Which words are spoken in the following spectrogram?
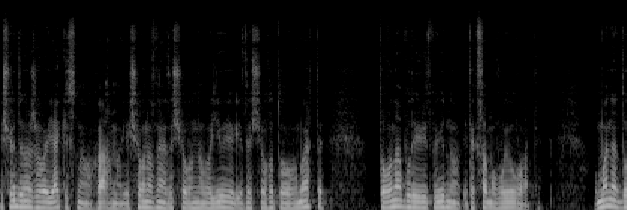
Якщо людина живе якісно, гарно, якщо вона знає, за що вона воює і за що готова вмерти, то вона буде відповідно і так само воювати. У мене до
